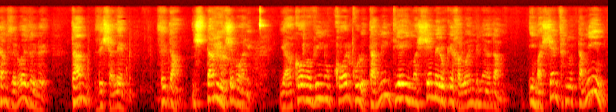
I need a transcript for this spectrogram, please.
תם זה לא איזה... תם זה שלם. זה תם. איש תם יושב אוהלים. יעקב אבינו כל כולו, תמים תהיה עם השם אלוקיך, לא עם בני אדם. עם השם צריך להיות תמים.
